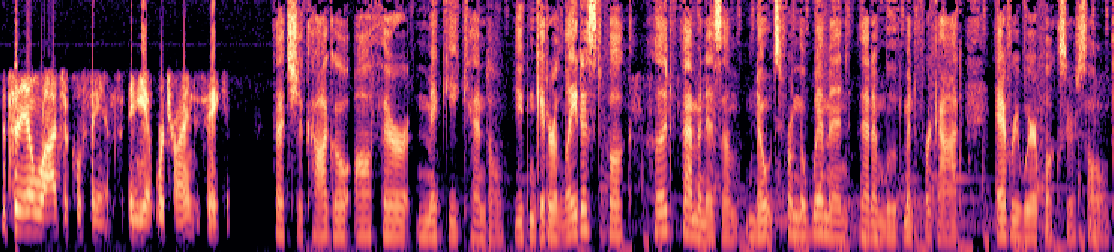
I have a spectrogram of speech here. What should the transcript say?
It's an illogical stance, and yet we're trying to take it. That's Chicago author Mikki Kendall. You can get her latest book, Hood Feminism Notes from the Women That a Movement Forgot, everywhere books are sold.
